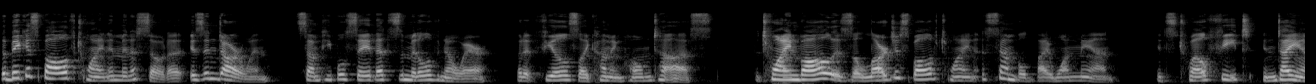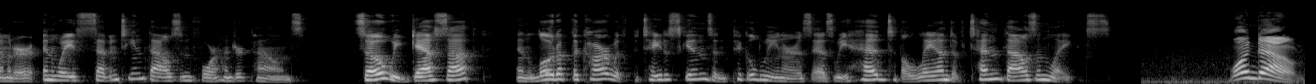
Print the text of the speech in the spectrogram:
The biggest ball of twine in Minnesota is in Darwin. Some people say that's the middle of nowhere, but it feels like coming home to us. The twine ball is the largest ball of twine assembled by one man. It's 12 feet in diameter and weighs 17,400 pounds. So we gas up and load up the car with potato skins and pickled wieners as we head to the land of 10,000 lakes. One down,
